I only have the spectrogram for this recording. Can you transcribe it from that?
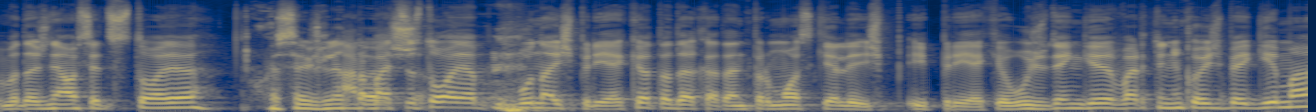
va, dažniausiai atsistoja. Arba atsistoja, būna iš priekio, tada, kad ant pirmos keli iš, į priekį uždengi vartininko išbėgimą,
